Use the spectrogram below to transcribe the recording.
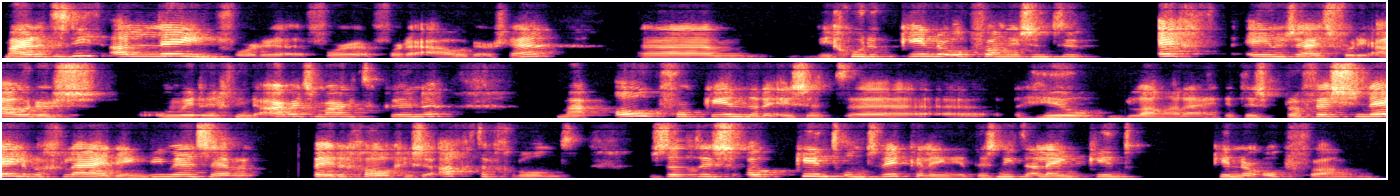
Maar dat is niet alleen voor de, voor, voor de ouders. Hè? Um, die goede kinderopvang is natuurlijk echt enerzijds voor die ouders om weer richting de arbeidsmarkt te kunnen. Maar ook voor kinderen is het uh, heel belangrijk. Het is professionele begeleiding. Die mensen hebben een pedagogische achtergrond. Dus dat is ook kindontwikkeling. Het is niet alleen kind, kinderopvang.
